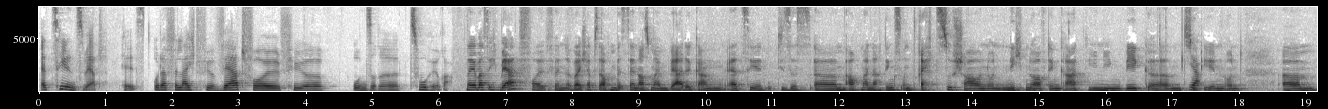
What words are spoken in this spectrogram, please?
erzählenswert hältst oder vielleicht für wertvoll für unsere Zuhörer? Naja, was ich wertvoll finde, weil ich habe es auch ein bisschen aus meinem Werdegang erzählt, dieses ähm, auch mal nach links und rechts zu schauen und nicht nur auf den geradlinigen Weg ähm, zu ja. gehen. Und ähm,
